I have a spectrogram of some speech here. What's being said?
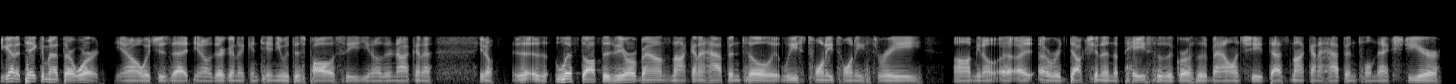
you gotta take them at their word, you know, which is that you know they're going to continue with this policy. You know, they're not going to, you know, uh, lift off the zero bounds not going to happen until at least 2023. Um, you know, a, a reduction in the pace of the growth of the balance sheet that's not going to happen until next year.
